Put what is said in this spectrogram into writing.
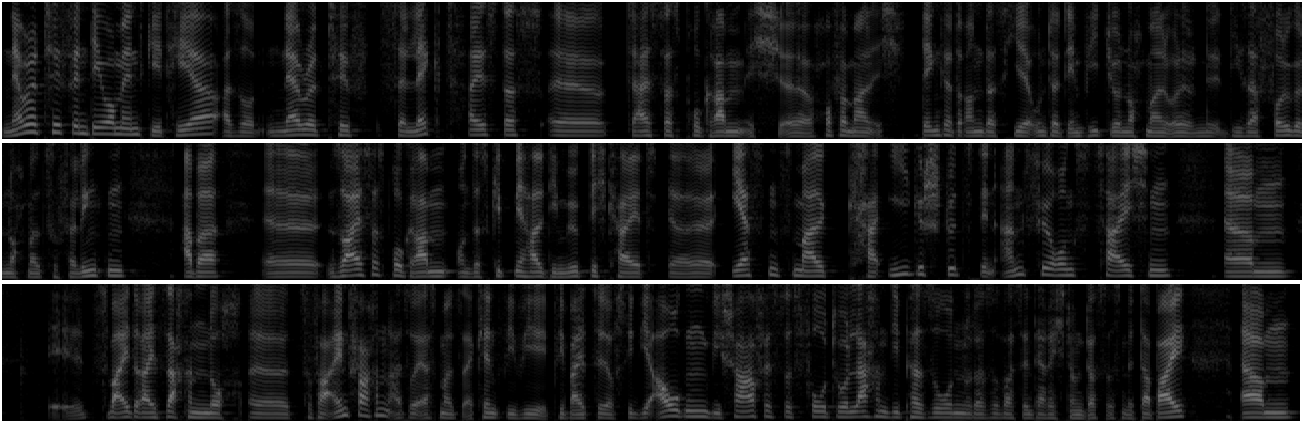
Narrative in dem Moment geht her, also Narrative Select heißt das, äh, heißt das Programm. Ich äh, hoffe mal, ich denke dran, das hier unter dem Video nochmal oder dieser Folge nochmal zu verlinken. Aber äh, so heißt das Programm und es gibt mir halt die Möglichkeit, äh, erstens mal KI-gestützt in Anführungszeichen, ähm, äh, zwei, drei Sachen noch äh, zu vereinfachen. Also erstmals erkennt, wie, wie, wie weit sind auf sie die Augen, wie scharf ist das Foto, lachen die Personen oder sowas in der Richtung, das ist mit dabei. Ähm,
